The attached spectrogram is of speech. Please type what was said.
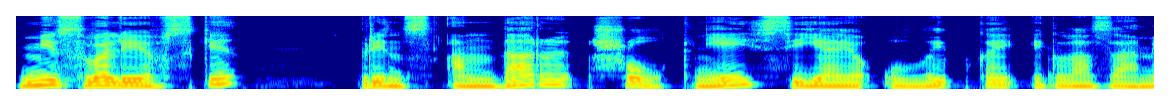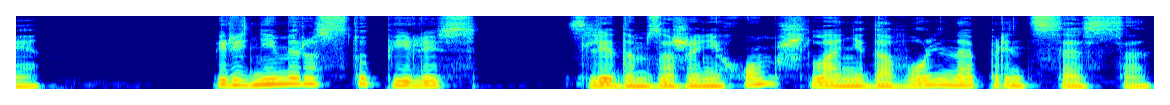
«Мисс Валевски?» Принц Андары шел к ней, сияя улыбкой и глазами. Перед ними расступились. Следом за женихом шла недовольная принцесса.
